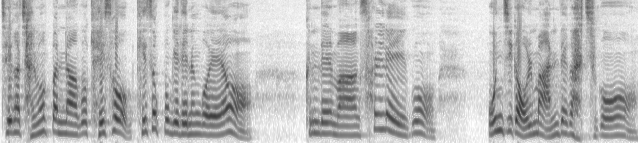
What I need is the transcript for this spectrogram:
제가 잘못 봤나 하고 계속 계속 보게 되는 거예요. 근데 막 설레이고 온 지가 얼마 안 돼 가지고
